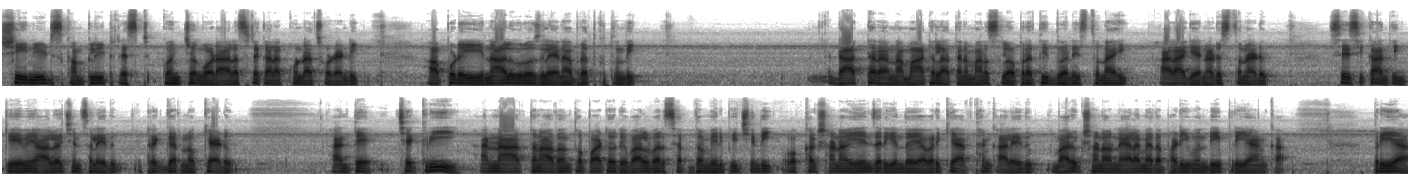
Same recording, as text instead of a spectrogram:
షీ నీడ్స్ కంప్లీట్ రెస్ట్ కొంచెం కూడా అలసట కలగకుండా చూడండి. అప్పుడు ఈ నాలుగు రోజులైనా బ్రతుకుతుంది. డాక్టర్ అన్న మాటలు అతని మనసులో ప్రతిధ్వనిస్తున్నాయి. అలాగే నడుస్తున్నాడు. శశికాంత్ ఇంకేమీ ఆలోచించలేదు. ట్రిగ్గర్ నొక్కాడు. అంతే చక్రీ అన్న ఆర్తనాదంతో పాటు రివాల్వర్ శబ్దం వినిపించింది. ఒక్క క్షణం ఏం జరిగిందో ఎవరికీ అర్థం కాలేదు. మరుక్షణం నేల మీద పడి ఉంది ప్రియాంక. ప్రియ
